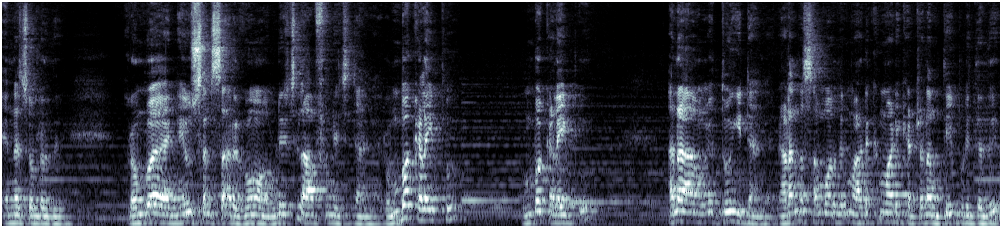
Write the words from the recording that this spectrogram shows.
என்ன சொல்கிறது ரொம்ப நியூசன்ஸாக இருக்கும் அப்படின்னு சொல்லி ஆஃப் பண்ணி வச்சுட்டாங்க. ரொம்ப களைப்பு. ரொம்ப களைப்பு. ஆனால் அவங்க தூங்கிட்டாங்க. நடந்த சம்பவத்துக்கு அடுக்குமாடி கட்டடம் தீப்பிடித்தது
